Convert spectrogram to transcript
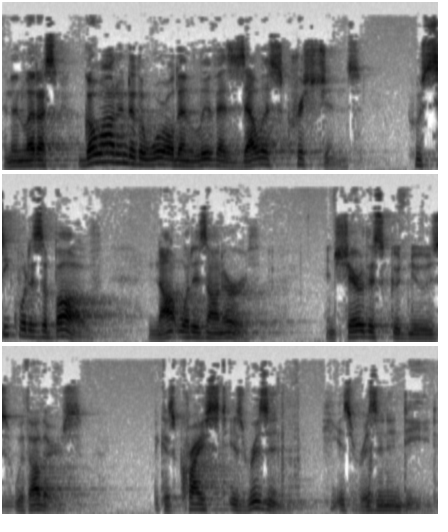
And then let us go out into the world and live as zealous Christians who seek what is above, not what is on earth, and share this good news with others. Because Christ is risen, he is risen indeed.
